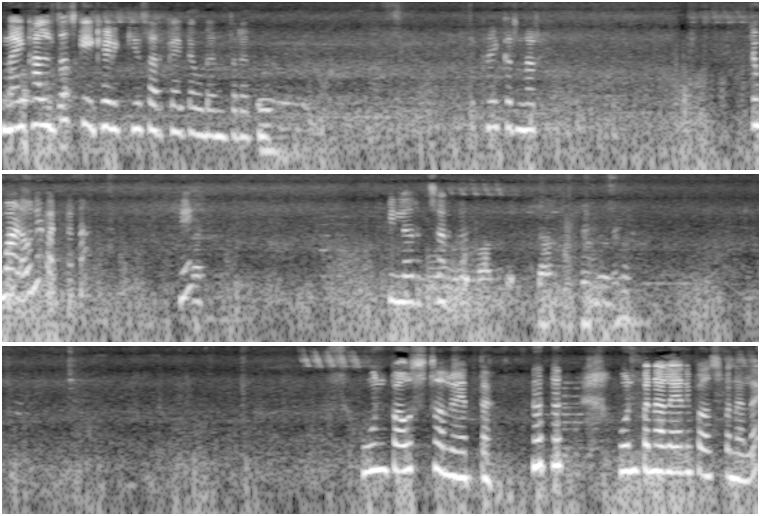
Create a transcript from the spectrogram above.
नाही, खालचंच की खिडकी सारखं आहे तेवढं अंतरात ते काय करणार? ते वाढवले वाटतं ना हे? पिलर सारखं. ऊन पाऊस चालू आहे आता. ऊन पण आलाय आणि पाऊस पण आलाय.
